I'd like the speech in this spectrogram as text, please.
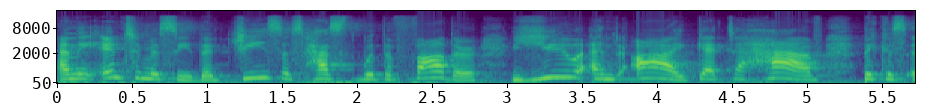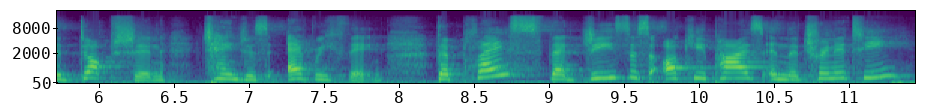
and the intimacy that Jesus has with the Father, you and I get to have because adoption changes everything. The place that Jesus occupies in the Trinity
